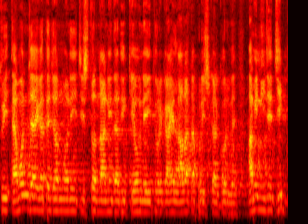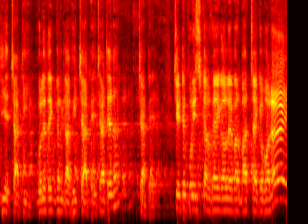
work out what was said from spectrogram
তুই এমন জায়গাতে জন্ম নিয়েছিস তোর নানি দাদি কেউ নেই তোর গায়ে লালাটা পরিষ্কার করবে। আমি নিজে জীব দিয়ে চাটি বলে দেখবেন গাভী চাটে। চাটে না? চাটে। চেটে পরিষ্কার হয়ে গেল এবার বাচ্চাকে বলে "এই,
